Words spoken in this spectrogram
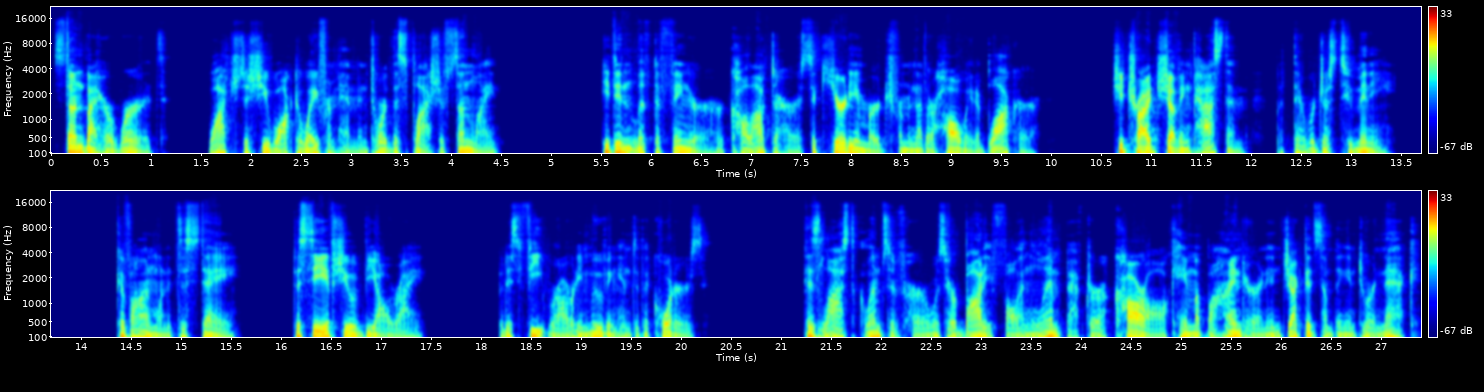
stunned by her words, watched as she walked away from him and toward the splash of sunlight. He didn't lift a finger or call out to her as security emerged from another hallway to block her. She tried shoving past them, there were just too many. Kehvan wanted to stay, to see if she would be all right, but his feet were already moving him to the quarters. His last glimpse of her was her body falling limp after a Carl came up behind her and injected something into her neck.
